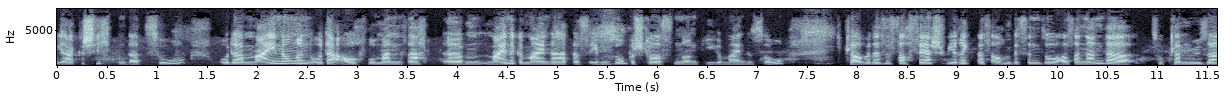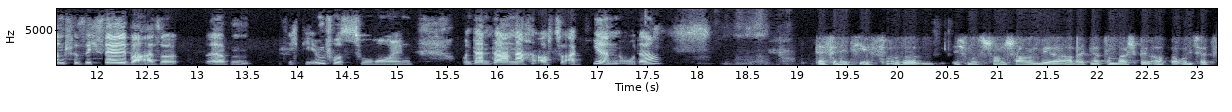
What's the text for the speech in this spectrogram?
ja, Geschichten dazu oder Meinungen oder auch, wo man sagt, ähm, meine Gemeinde hat das eben so beschlossen und die Gemeinde so. Ich glaube, das ist doch sehr schwierig, das auch ein bisschen so auseinander zu klamüsern für sich selber. Also ähm, sich die Infos zu holen und dann danach auch zu agieren, oder? Definitiv. Also ich muss schon schauen, wir arbeiten ja zum Beispiel auch bei uns jetzt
